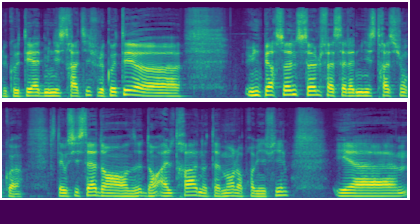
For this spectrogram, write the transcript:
Le côté administratif, le côté euh, une personne seule face à l'administration, quoi. C'était aussi ça dans, dans Altra, notamment leur premier film. Et, euh,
